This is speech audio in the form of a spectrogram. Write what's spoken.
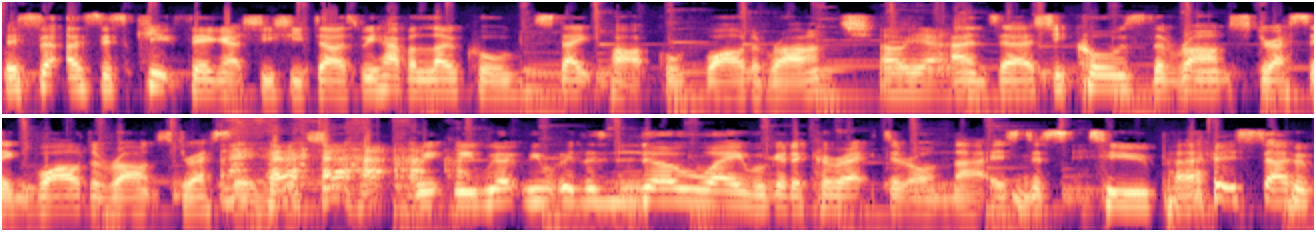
it's, it's, this cute thing actually she does. We have a local state park called Wilder Ranch. Oh yeah. And uh, she calls the ranch dressing Wilder Ranch dressing. we, we, we, we, there's no way we're going to correct her on that. It's just too. It's so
